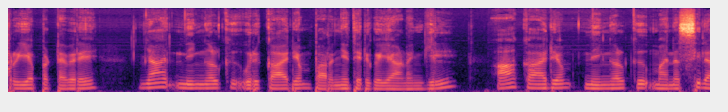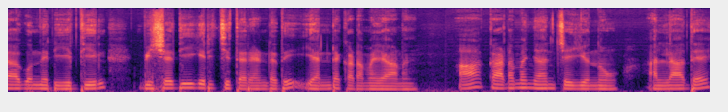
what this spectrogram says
പ്രിയപ്പെട്ടവരെ ഞാൻ നിങ്ങൾക്ക് ഒരു കാര്യം പറഞ്ഞു തരികയാണെങ്കിൽ ആ കാര്യം നിങ്ങൾക്ക് മനസ്സിലാകുന്ന രീതിയിൽ വിശദീകരിച്ച് തരേണ്ടത് എന്റെ കടമയാണ്. ആ കടമ ഞാൻ ചെയ്യുന്നു. അല്ലാതെ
